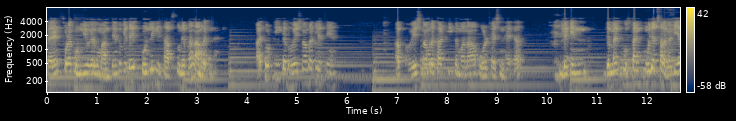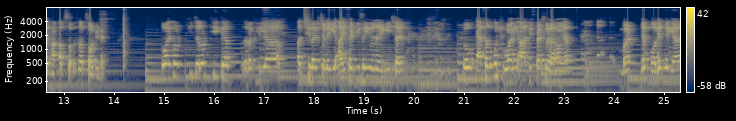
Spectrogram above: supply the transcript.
पेरेंट्स थोड़ा कुंडली वगैरह को मानते हैं तो कहते हैं, कुंडली के हिसाब से तूने अपना नाम रखना है। आई थॉट ठीक है, भवेश नाम रख लेते हैं। अब भवेश नाम रखा, ठीक है, माना ओल्ड फ़ैशन है यार। लेकिन जब मैं उस टाइम मुझे अच्छा लगा कि यार हाँ अब सब सॉर्टेड है। तो आई थॉट कि चलो, ठीक है रख लिया अच्छी लाइफ चलेगी आई साइड भी सही हो जाएगी शायद। तो ऐसा तो कुछ हुआ नहीं, आज भी स्पेक्स लगा रहा हूँ यार। बट जब कॉलेज में गया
